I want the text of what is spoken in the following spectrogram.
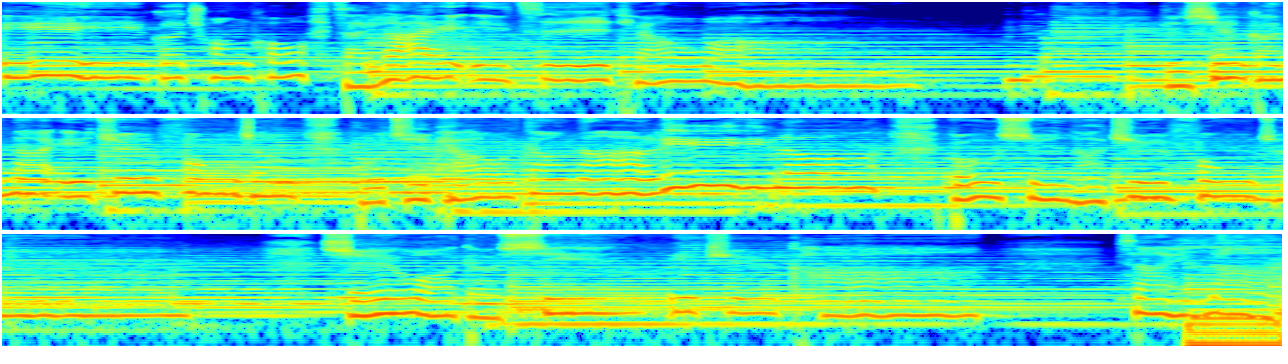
一个窗口，再来一次眺望。电线杆那一只风筝，不知飘到哪里了。不是那只风筝，是我的心一直卡。在那，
